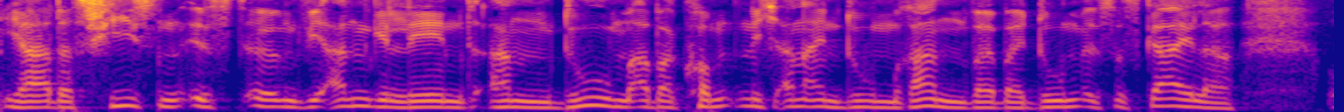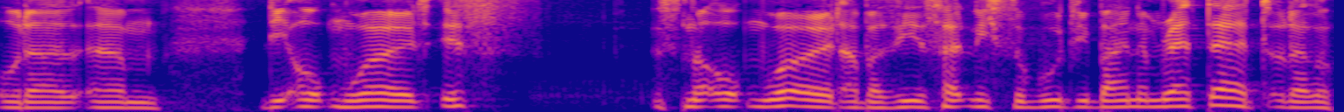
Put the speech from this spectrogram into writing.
ja, das Schießen ist irgendwie angelehnt an Doom, aber kommt nicht an ein Doom ran, weil bei Doom ist es geiler. Oder ähm, die Open World ist ist eine Open World, aber sie ist halt nicht so gut wie bei einem Red Dead oder so.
